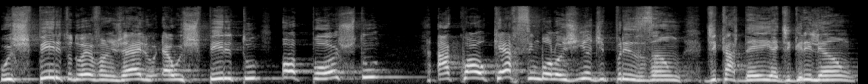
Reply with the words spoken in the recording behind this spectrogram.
O espírito do Evangelho é o espírito oposto a qualquer simbologia de prisão, de cadeia, de grilhão.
